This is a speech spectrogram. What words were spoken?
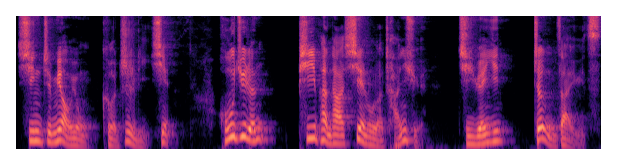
心之妙用，可治理现。胡居仁批判他陷入了禅学，其原因正在于此。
